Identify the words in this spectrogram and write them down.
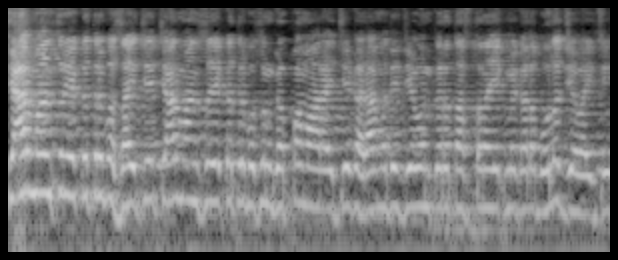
चार माणसं एकत्र बसायचे चार माणसं एकत्र बसून गप्पा मारायचे घरामध्ये जेवण करत असताना एकमेकाला बोलत जेवायचे.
